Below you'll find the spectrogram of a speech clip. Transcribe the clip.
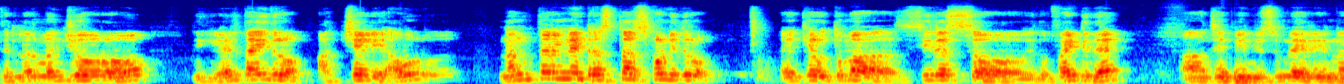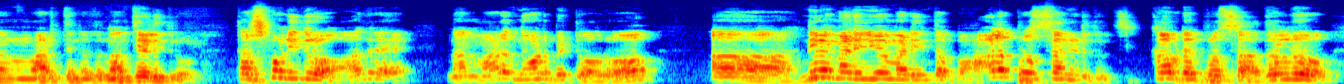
ಥ್ರಿಲ್ಲರ್ ಮಂಜು ಅವರು ಈಗ ಹೇಳ್ತಾ ಇದ್ರು. ಆಕ್ಚುಲಿ ಅವರು ನಂತರನೇ ಡ್ರೆಸ್ ತರಿಸ್ಕೊಂಡಿದ್ರು. ಕೆಲವು ತುಂಬಾ ಸೀರಿಯಸ್ ಇದು ಫೈಟ್ ಇದೆ. ಜೆ ಪಿ, ನೀವು ಸುಮ್ಮನೆ ಇರಿ, ನಾನು ಮಾಡ್ತೀನಿ ಅದನ್ನ ಅಂತ ಹೇಳಿದ್ರು. ತರ್ಸ್ಕೊಂಡಿದ್ರು. ಆದ್ರೆ ನಾನು ಮಾಡೋದು ನೋಡ್ಬಿಟ್ಟು ಅವರು ನೀವೇ ಮಾಡಿ ನೀವೇ ಮಾಡಿ ಅಂತ ಬಹಳ ಪ್ರೋತ್ಸಾಹ ನೀಡಿದ್ರು. ಸಿಕ್ಕಾಪಟ್ಟೆ ಪ್ರೋತ್ಸಾಹ. ಅದರಲ್ಲೂ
